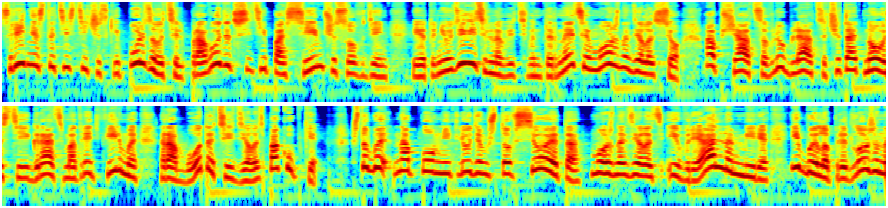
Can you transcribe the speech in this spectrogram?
Среднестатистический пользователь проводит в сети по 7 часов в день. И это неудивительно, ведь в интернете можно делать все. Общаться, влюбляться, читать новости, играть, смотреть фильмы, работать и делать покупки. Чтобы напомнить людям, что все это можно делать и в реальном мире, и было предложено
